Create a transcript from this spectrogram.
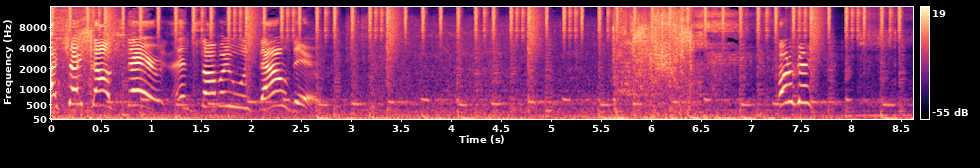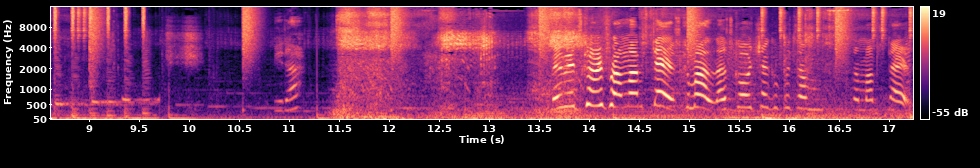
I checked downstairs and somebody was down there. Okay. See that? Maybe it's coming from upstairs. Come on, let's go check if it's from, from upstairs.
